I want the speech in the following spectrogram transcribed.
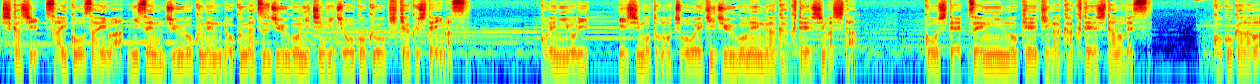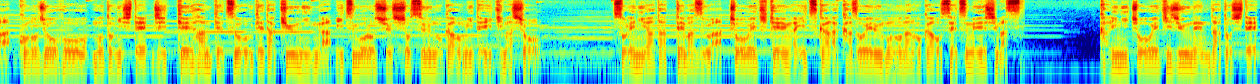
しかし最高裁は2016年6月15日に上告を棄却しています。これにより、石本の懲役15年が確定しました。こうして全員の刑期が確定したのです。ここからはこの情報を元にして実刑判決を受けた9人がいつ頃出所するのかを見ていきましょう。それにあたってまずは懲役刑がいつから数えるものなのかを説明します。仮に懲役10年だとして、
